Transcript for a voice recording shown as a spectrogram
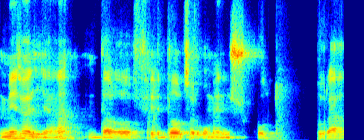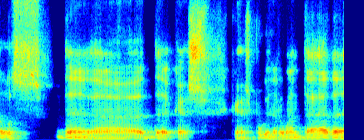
més enllà del fet dels arguments culturals de, de que, es, que es puguin argumentar de,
